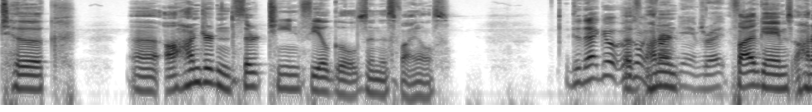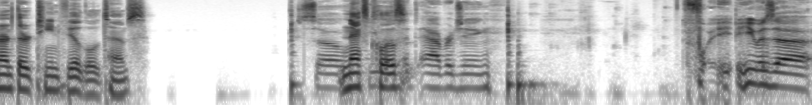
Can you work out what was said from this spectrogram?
took uh, 113 field goals in this finals. Did that go? It was Of only 100 five games, right? Five games, 113 field goal attempts. So Next close- averaging. he- was uh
